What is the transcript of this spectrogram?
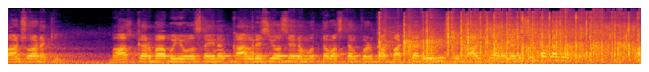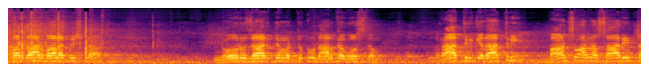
బాన్స్వాడకి. భాస్కర్ బాబు యువసైన కాంగ్రెస్ యువసైన మొత్తం వస్తాం కొడుక బట్ట నిలిచి బాన్స్వాడ నడిచింటా ఖబర్దార్ బాలకృష్ణ. నోరు జారితే మట్టుకు నాలుక కోస్తాం రాత్రికి రాత్రి బాన్స్వాళ్ళ సారింట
